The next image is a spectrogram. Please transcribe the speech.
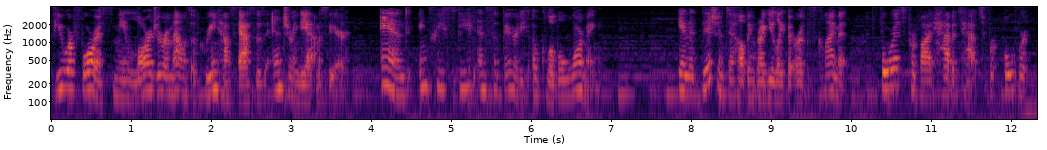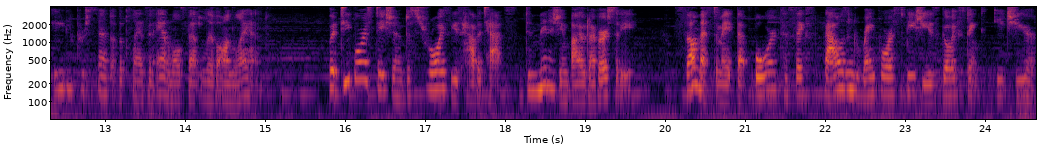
Fewer forests mean larger amounts of greenhouse gases entering the atmosphere, and increased speed and severity of global warming. In addition to helping regulate the Earth's climate, forests provide habitats for over 80% of the plants and animals that live on land. But deforestation destroys these habitats, diminishing biodiversity. Some estimate that 4 to 6,000 rainforest species go extinct each year.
